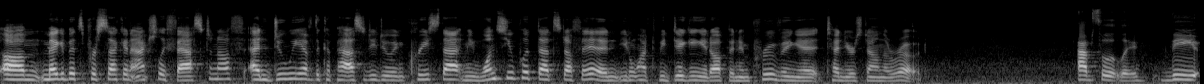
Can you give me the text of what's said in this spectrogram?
um, megabits per second actually fast enough? And do we have the capacity to increase that? I mean, once you put that stuff in, you don't have to be digging it up and improving it 10 years down the road. Absolutely. The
